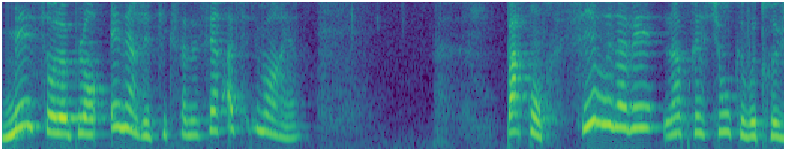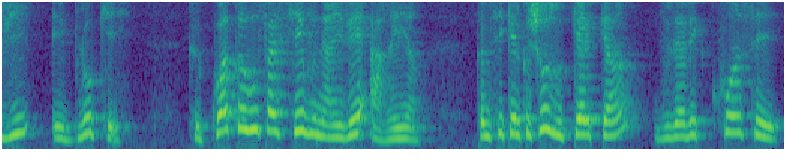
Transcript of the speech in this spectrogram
Mais sur le plan énergétique, ça ne sert absolument à rien. Par contre, si vous avez l'impression que votre vie est bloquée, que quoi que vous fassiez, vous n'arrivez à rien. Comme si quelque chose ou quelqu'un vous avait coincé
